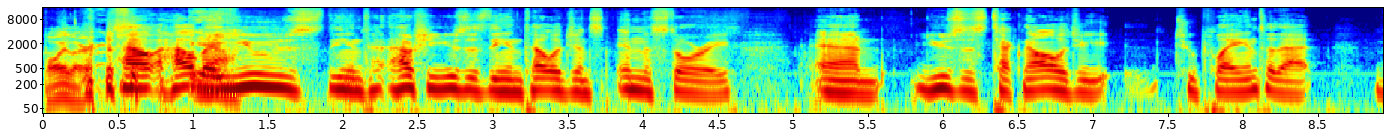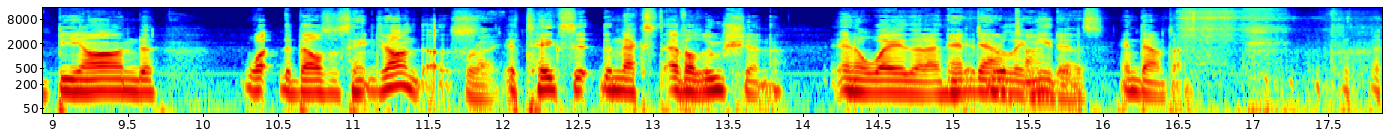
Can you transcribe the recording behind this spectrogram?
Boilers. how how Yeah. they use the how she uses the intelligence in the story, and uses technology to play into that beyond what the Bells of Saint John does. Right. It takes it the next evolution in a way that I think And it really downtime needed. does. And downtime.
